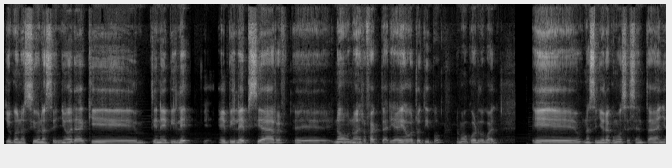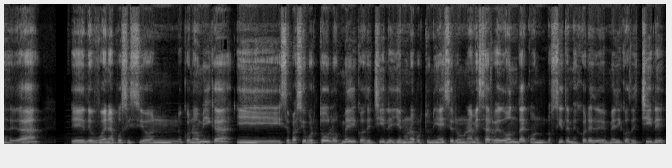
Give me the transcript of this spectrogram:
Yo conocí a una señora que tiene epilepsia, eh, no, no es refractaria, es otro tipo, no me acuerdo cuál. Eh, una señora como 60 años de edad, eh, de buena posición económica y se paseó por todos los médicos de Chile y en una oportunidad hicieron una mesa redonda con los siete mejores médicos de Chile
